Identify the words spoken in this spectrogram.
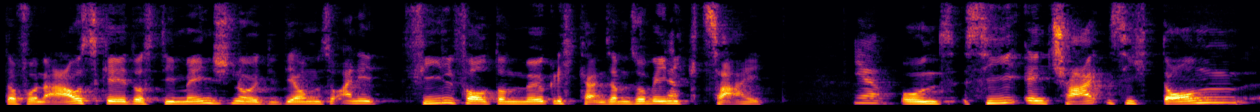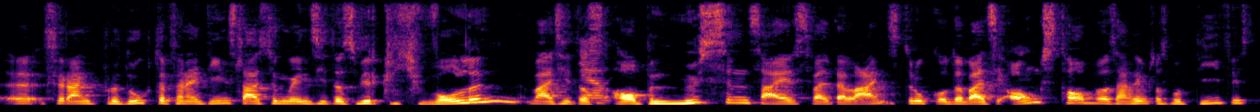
davon ausgehe, dass die Menschen heute, die haben so eine Vielfalt an Möglichkeiten, sie haben so wenig ja. Zeit. Ja. Und sie entscheiden sich dann äh, für ein Produkt oder für eine Dienstleistung, wenn sie das wirklich wollen, weil sie das ja. haben müssen, sei es weil der Leidensdruck oder weil sie Angst haben, was auch immer das Motiv ist.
